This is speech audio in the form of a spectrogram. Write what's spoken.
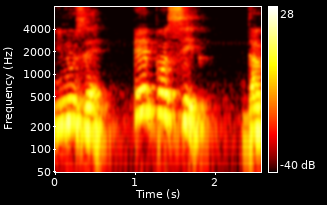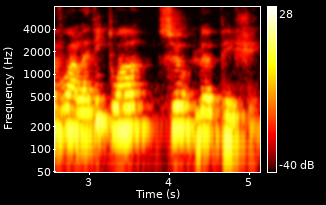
il nous est impossible d'avoir la victoire sur le péché.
